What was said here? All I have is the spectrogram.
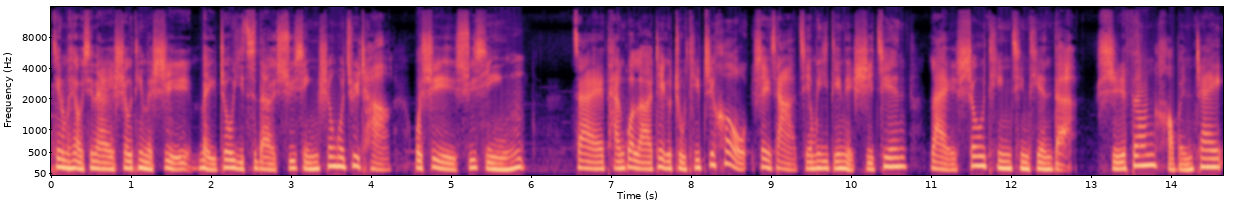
听众朋友，现在收听的是每周一次的徐行生活剧场，我是徐行。在谈过了这个主题之后，剩下节目一点点时间来收听今天的十分好文摘。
